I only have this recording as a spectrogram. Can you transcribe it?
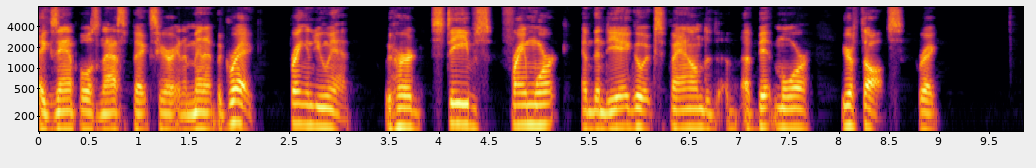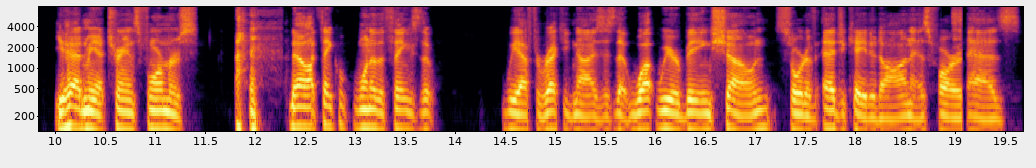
examples and aspects here in a minute. But Greg, bringing you in, we heard Steve's framework, and then Diego expounded a, a bit more. Your thoughts, Greg? You had me at Transformers. no, I think one of the things that we have to recognize is that what we are being shown, sort of educated on, as far as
